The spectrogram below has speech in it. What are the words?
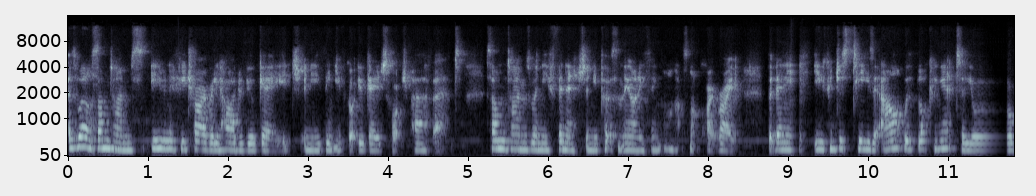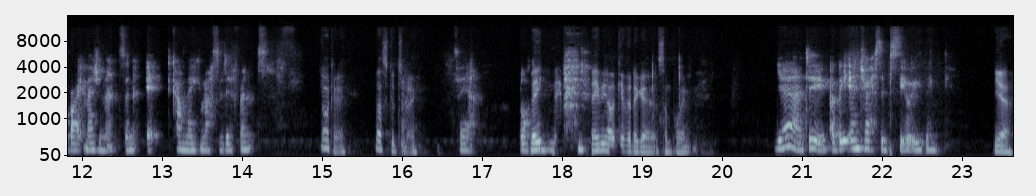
as well. Sometimes even if you try really hard with your gauge and you think you've got your gauge swatch perfect, sometimes when you finish and you put something on, you think, oh, that's not quite right. But then you, you can just tease it out with blocking it to your right measurements, and it can make a massive difference. Okay, that's good to know. So yeah, maybe, maybe, maybe I'll give it a go at some point. Yeah, I do. I'd be interested to see what you think. Yeah,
